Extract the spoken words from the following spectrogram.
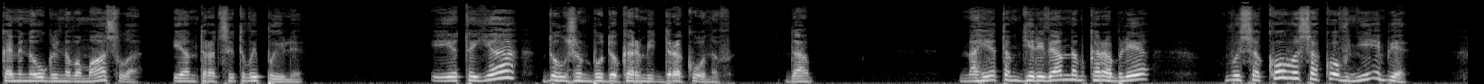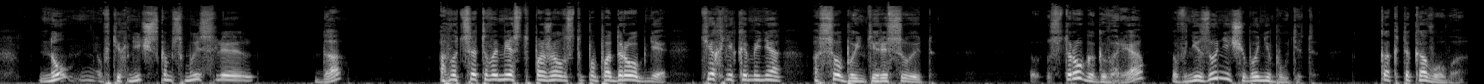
каменноугольного масла и антрацитовой пыли». «И это я должен буду кормить драконов?» «Да». «На этом деревянном корабле высоко-высоко в небе?» Ну, в техническом смысле, да. А вот с этого места, пожалуйста, поподробнее. Техника меня особо интересует. Строго говоря, внизу ничего не будет, как такового.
